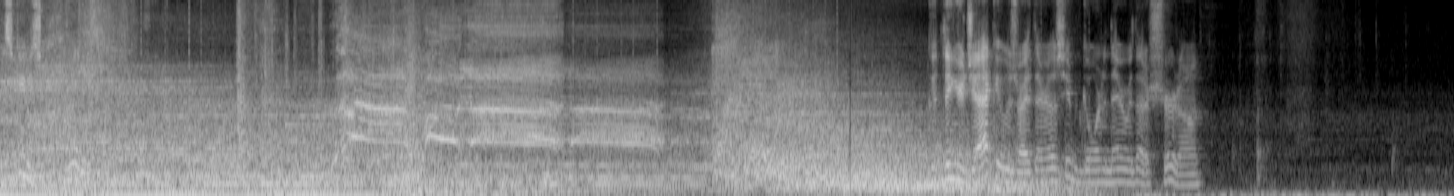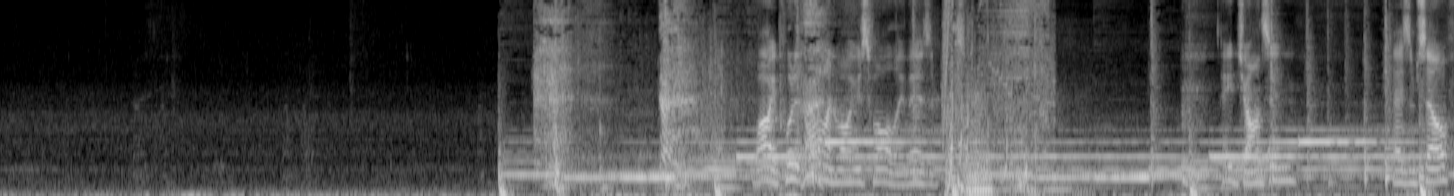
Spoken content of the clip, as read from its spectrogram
This game is crazy. Good thing your jacket was right there, else you'd be going in there without a shirt on. Wow, he put it on while he was falling. That is impressive. Hey, Johnson. As himself.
